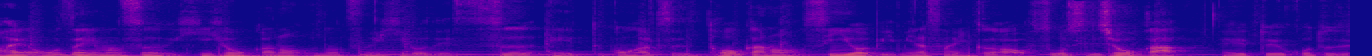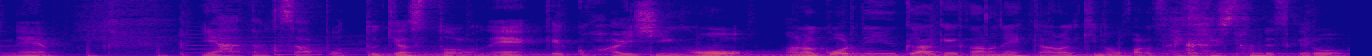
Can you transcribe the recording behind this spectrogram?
おはようございます。批評家の宇野常弘です。えっ、ー、と、5月10日の水曜日、皆さんいかがお過ごしでしょうか、えー、ということでね、いや、なんかさ、ポッドキャストのね、結構配信を、あの、ゴールデンウィーク明けからね、あの、昨日から再開したんですけど、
